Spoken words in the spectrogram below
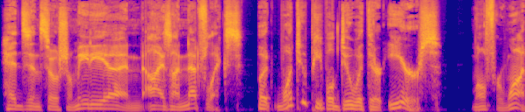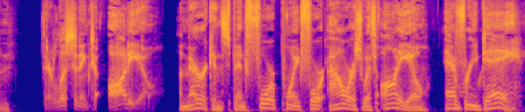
heads in social media and eyes on Netflix. But what do people do with their ears? Well, for one, they're listening to audio. Americans spend 4.4 hours with audio every day.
